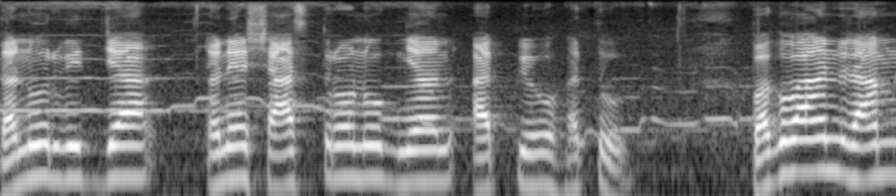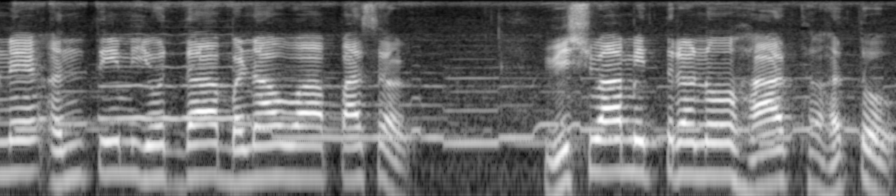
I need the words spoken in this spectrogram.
ધનુર્વિદ્યા અને શાસ્ત્રોનું જ્ઞાન આપ્યું હતું. ભગવાન રામને અંતિમ યોદ્ધા બનાવવા પાછળ વિશ્વામિત્રનો હાથ હતો.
